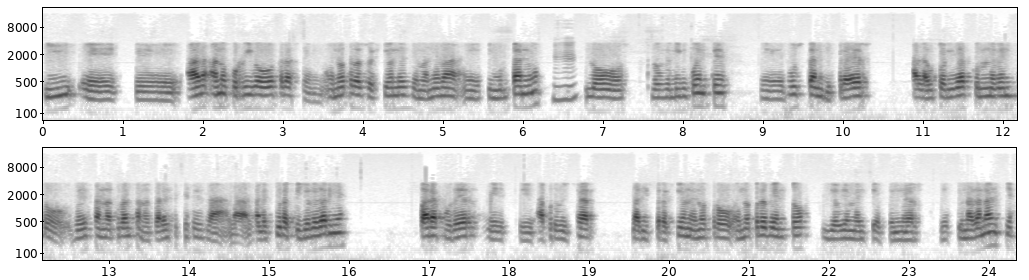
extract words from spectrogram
y eh, eh, han, ocurrido otras en, otras regiones de manera eh, simultánea. Los los delincuentes eh, buscan distraer a la autoridad con un evento de esta naturaleza, me parece que esa es la, la, lectura que yo le daría para poder este, aprovechar la distracción en otro en otro evento y obviamente obtener este, una ganancia.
